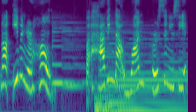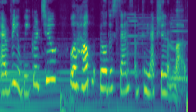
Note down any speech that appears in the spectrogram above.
not even your home. But having that one person you see every week or two will help build a sense of connection and love.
